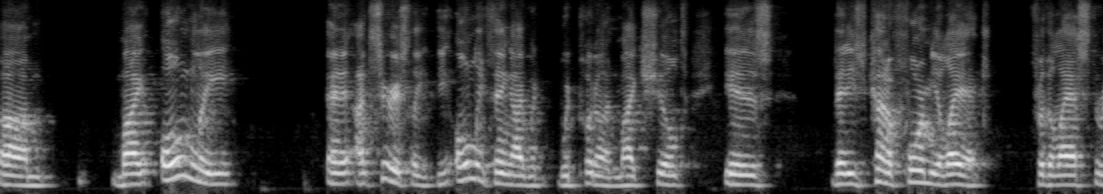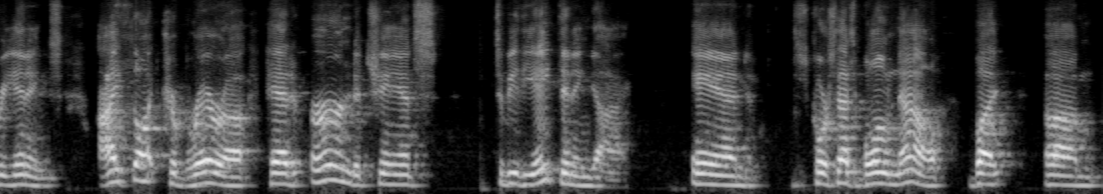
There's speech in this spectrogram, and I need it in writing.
Um, my only, and I'm seriously, the only thing I would would put on Mike Shildt is that he's kind of formulaic for the last three innings. I thought Cabrera had earned a chance to be the eighth inning guy. And of course, that's blown now. But um,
